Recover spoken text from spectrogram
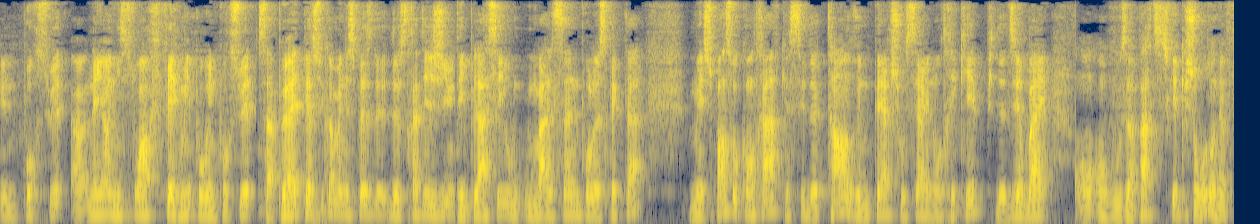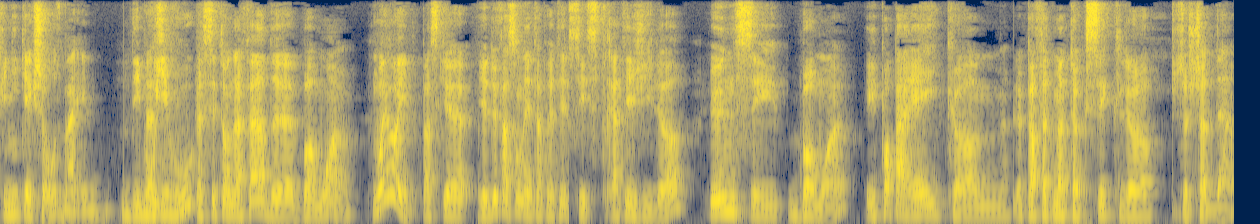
une, poursuite, en ayant une histoire fermée pour une poursuite, ça peut être perçu comme une espèce de, de stratégie déplacée ou, ou malsaine pour le spectacle. Mais je pense au contraire que c'est de tendre une perche aussi à une autre équipe, puis de dire ben on, on vous a parti sur quelque chose, on a fini quelque chose, ben débrouillez-vous. Parce que c'est ton affaire de bas moi. Hein. Oui oui. Parce que il y a deux façons d'interpréter ces stratégies-là. Une, c'est bas moi, et pas pareil comme le parfaitement toxique, là, ce shutdown.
